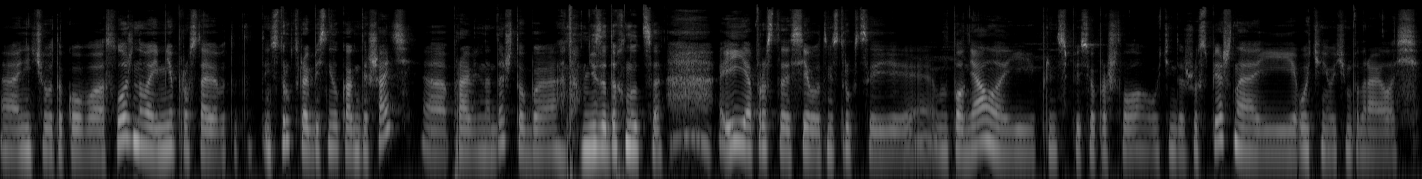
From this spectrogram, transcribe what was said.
э, ничего такого сложного, и мне просто вот этот инструктор объяснил, как дышать э, правильно, да, чтобы там не задохнуться, и я просто все вот инструкции выполняла, и, в принципе, все прошло очень даже успешно, и очень-очень понравилось.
